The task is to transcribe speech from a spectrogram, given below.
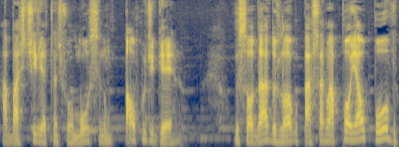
A Bastilha transformou-se num palco de guerra. Os soldados logo passaram a apoiar o povo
